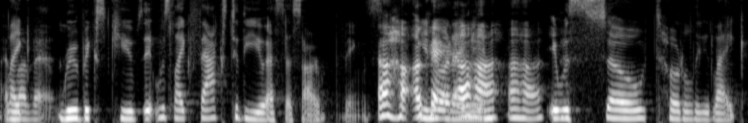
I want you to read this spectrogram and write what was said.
I like love it. Rubik's cubes. It was like facts to the USSR things. Uh-huh, You know okay, what I uh-huh, mean? uh-huh. It was so totally like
